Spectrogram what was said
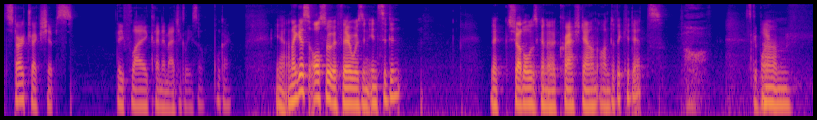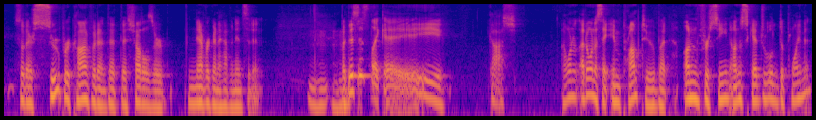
Star Trek ships, they fly kind of magically. So okay. Yeah, and I guess also if there was an incident, the shuttle is going to crash down onto the cadets. That's a good point. Um, so they're super confident that the shuttles are never going to have an incident. Mhm, mhm. But this is like a, gosh, I want I don't want to say impromptu, but unforeseen, unscheduled deployment.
